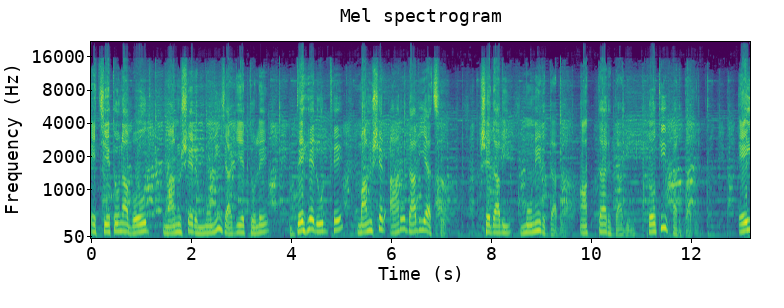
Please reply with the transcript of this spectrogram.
এ চেতনা বোধ মানুষের মনে জাগিয়ে তোলে, দেহের ঊর্ধ্বে মানুষের আরও দাবি আছে। সে দাবি মনের দাবি, আত্মার দাবি, প্রতিভার দাবি। এই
